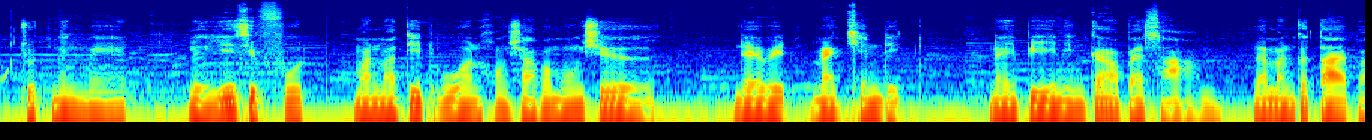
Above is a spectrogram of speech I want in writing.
6.1 เมตร หรือ 20 ฟุต มันมาติดอวนของชาวประมงชื่อเดวิดแมคเคนดิกในปี 1983 และมันก็ตายไป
